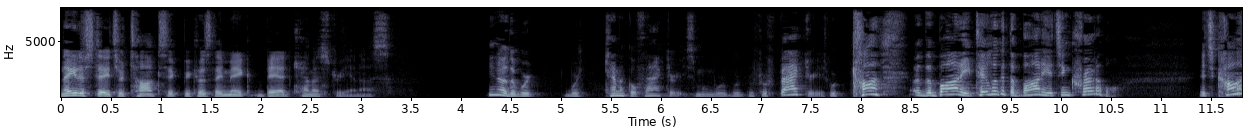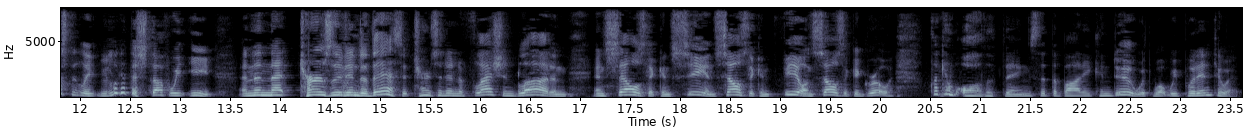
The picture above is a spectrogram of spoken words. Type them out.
Negative states are toxic because they make bad chemistry in us. You know that we're, we're chemical factories. We're, we're, we're factories. We're con- the body, take a look at the body. It's incredible. It's constantly, you look at the stuff we eat, and then that turns it into this. It turns it into flesh and blood and, and cells that can see and cells that can feel and cells that can grow. Look at all the things that the body can do with what we put into it.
